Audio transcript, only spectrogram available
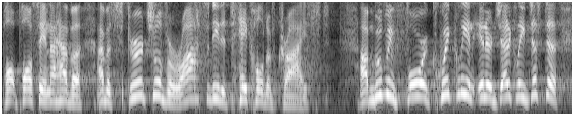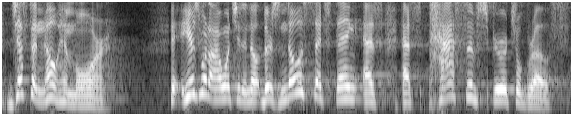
Paul, Paul's saying, I have, a, I have a spiritual veracity to take hold of Christ. I'm moving forward quickly and energetically just to, just to know him more. Here's what I want you to know there's no such thing as, as passive spiritual growth.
